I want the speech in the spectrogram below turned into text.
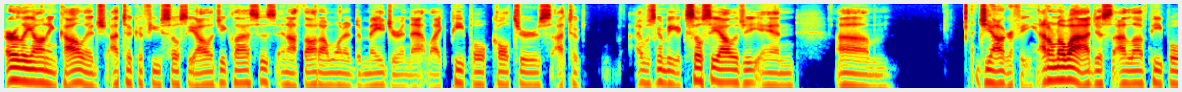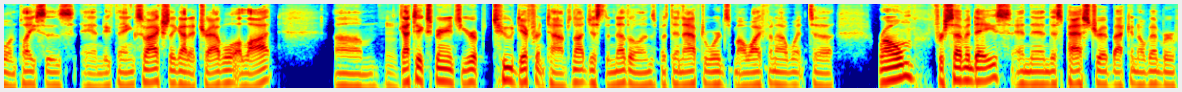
early on in college, I took a few sociology classes, and I thought I wanted to major in that, like people, cultures. I took, I was going to be sociology and um, geography. I don't know why. I just I love people and places and new things. So I actually got to travel a lot. Um, Hmm. Got to experience Europe two different times, not just the Netherlands, but then afterwards, my wife and I went to Rome for seven days, and then this past trip back in November,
